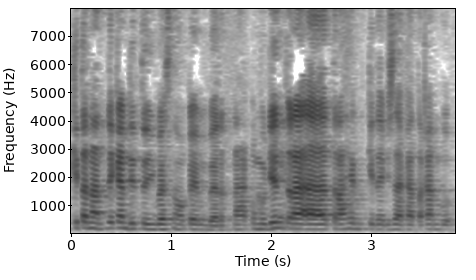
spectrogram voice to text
kita nantikan di 17 November. Nah, kemudian ter terakhir kita bisa katakan Bu,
